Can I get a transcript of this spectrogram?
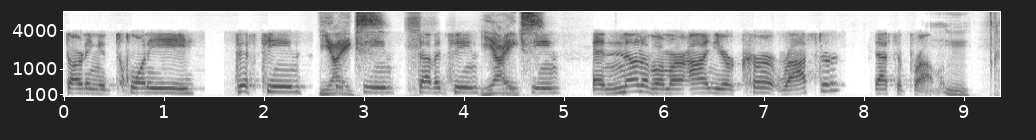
starting in 2015, Yikes. 16, 17, Yikes. 18, and none of them are on your current roster, that's a problem. Mm.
